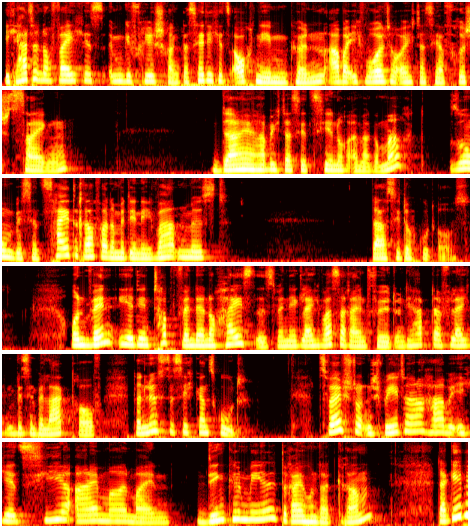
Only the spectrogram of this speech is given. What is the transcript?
Ich hatte noch welches im Gefrierschrank, das hätte ich jetzt auch nehmen können, aber ich wollte euch das ja frisch zeigen. Daher habe ich das jetzt hier noch einmal gemacht. So ein bisschen Zeitraffer, damit ihr nicht warten müsst. Das sieht doch gut aus. Und wenn ihr den Topf, wenn der noch heiß ist, wenn ihr gleich Wasser reinfüllt und ihr habt da vielleicht ein bisschen Belag drauf, dann löst es sich ganz gut. Zwölf Stunden später habe ich jetzt hier einmal mein Dinkelmehl, 300 Gramm. Da gebe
